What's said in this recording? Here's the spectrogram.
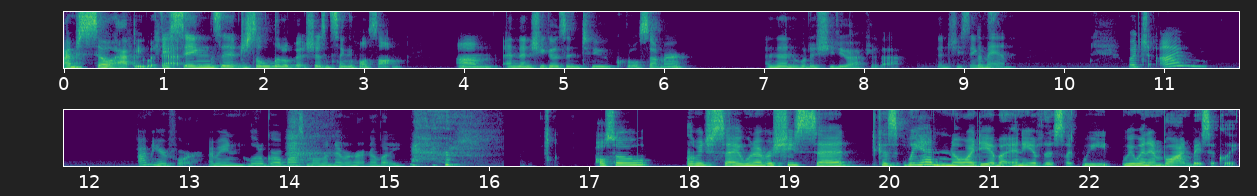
i'm so happy with She that sings it just a little bit. She doesn't sing the whole song. Um, and then she goes into Cruel Summer. And then what does she do after that? Then she sings the man which i'm i'm here for i mean little girl boss moment never hurt nobody also let me just say whenever she said because we had no idea about any of this like we we went in blind basically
